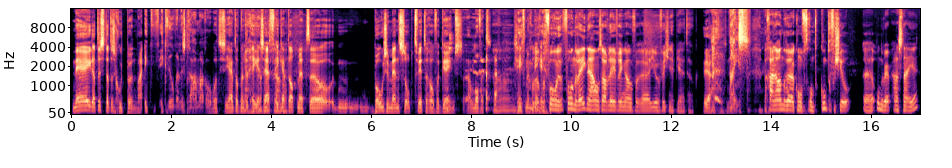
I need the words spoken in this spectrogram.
Nee, dat is, dat is een goed punt. Maar ik, ik wil wel eens drama, Robert. Jij hebt dat met het ESF. Ik heb dat met eh, boze mensen op Twitter over games. I love it. Ah. Geef me meer. volgende, volgende week na onze aflevering over eh, Eurovision heb jij het ook. Ja, nice. We gaan een andere con- controversieel eh, onderwerp aansnijden.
